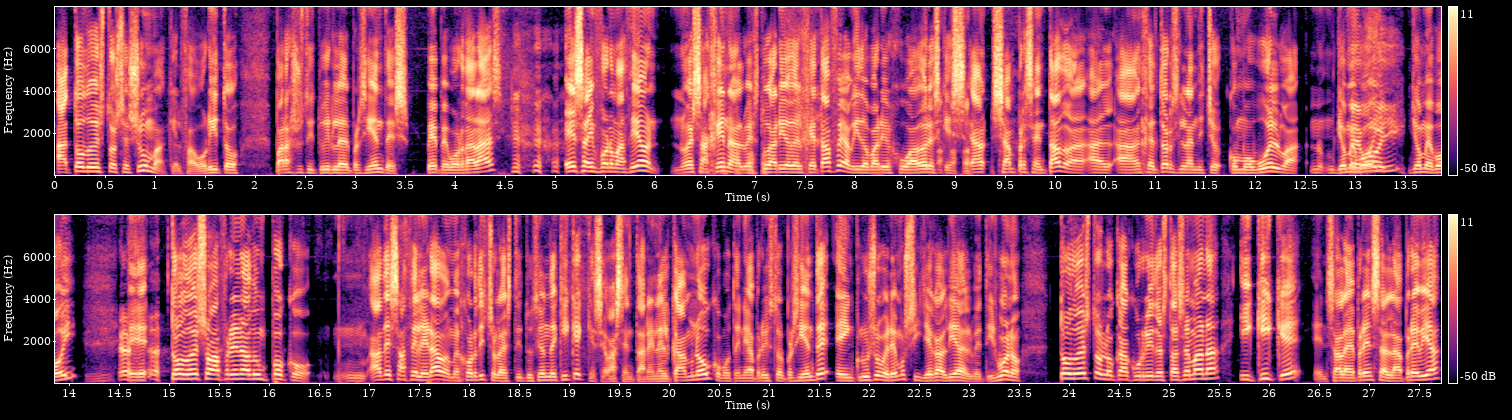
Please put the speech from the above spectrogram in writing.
A todo esto se suma que el favorito para sustituirle al presidente es Pepe Bordalás. Esa información no es ajena al vestuario del Getafe. Ha habido varios jugadores que se han, se han presentado a, a- a Ángel Torres y le han dicho, como vuelva, yo me, Me voy, voy. yo me voy. Eh, todo eso ha frenado un poco, ha desacelerado, mejor dicho, la destitución de Quique, que se va a sentar en el Camp Nou, como tenía previsto el presidente, e incluso veremos si llega el día del Betis. Bueno, todo esto es lo que ha ocurrido esta semana y Quique, en sala de prensa, en la previa,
